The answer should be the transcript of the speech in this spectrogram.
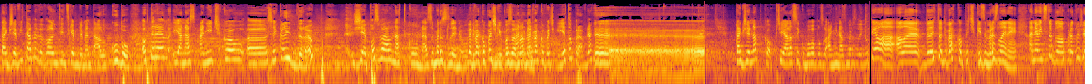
Takže vítáme ve valentínském dementálu Kubu, o kterém Jana s Aničkou uh, řekli drb, že pozval Natku na zmrzlinu. Na dva kopečky, pozor. Ano, na, na dva kopečky. Je to pravda? Takže Natko, přijala si Kubovo pozvání na zmrzlinu? Přijela, ale byly to dva kopečky zmrzliny. A navíc to bylo, protože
